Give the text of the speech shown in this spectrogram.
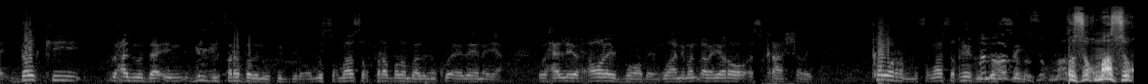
waxaad moodaa in gilgil fara badan uu ku jiro oo musuq maasuq fara badan baa laidinku eedeynaya waxaa leeyahy xoolay boobeen. Waa niman dhalinyaro oo iskaashaday musuq maasuq maasuq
